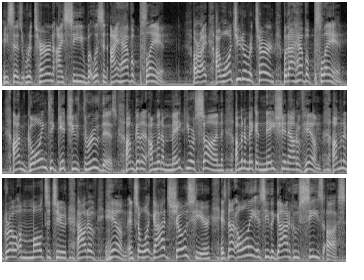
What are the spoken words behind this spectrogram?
He says, Return, I see you. But listen, I have a plan. All right? I want you to return, but I have a plan. I'm going to get you through this. I'm going to I'm going to make your son, I'm going to make a nation out of him. I'm going to grow a multitude out of him. And so what God shows here is not only is he the God who sees us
